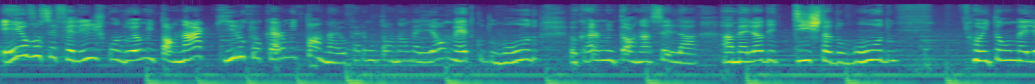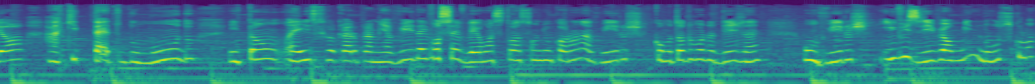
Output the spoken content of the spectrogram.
Eu vou ser feliz quando eu me tornar aquilo que eu quero me tornar. Eu quero me tornar o melhor médico do mundo, eu quero me tornar, sei lá, a melhor dentista do mundo ou então o melhor arquiteto do mundo. Então é isso que eu quero para minha vida. E você vê uma situação de um coronavírus, como todo mundo diz, né? Um vírus invisível, minúsculo,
